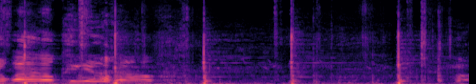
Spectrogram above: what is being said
lukak, hingan lukak. Ah,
